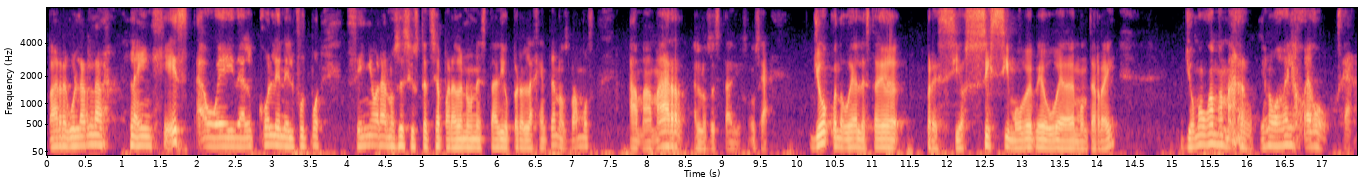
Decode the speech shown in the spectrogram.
para regular la, ingesta, de alcohol en el fútbol. Señora, no sé si usted se ha parado en un estadio, pero la gente nos vamos a mamar a los estadios. O sea, yo cuando voy al estadio preciosísimo BBVA de Monterrey, yo me voy a mamar, yo no voy a ver el juego. O sea,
